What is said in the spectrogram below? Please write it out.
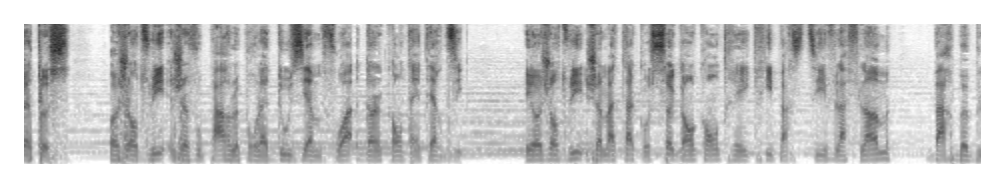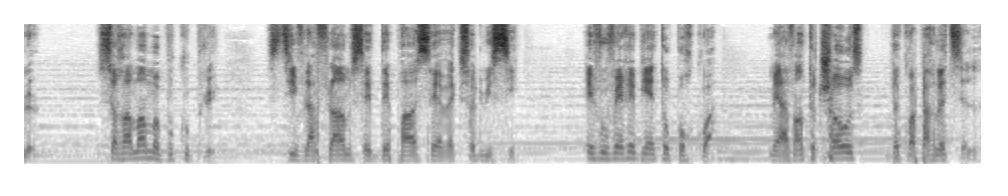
à tous. Aujourd'hui, je vous parle pour la douzième fois d'un conte interdit. Et aujourd'hui, je m'attaque au second conte réécrit par Steve Laflamme, Barbe Bleue. Ce roman m'a beaucoup plu. Steve Laflamme s'est dépassé avec celui-ci. Et vous verrez bientôt pourquoi. Mais avant toute chose, de quoi parle-t-il?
